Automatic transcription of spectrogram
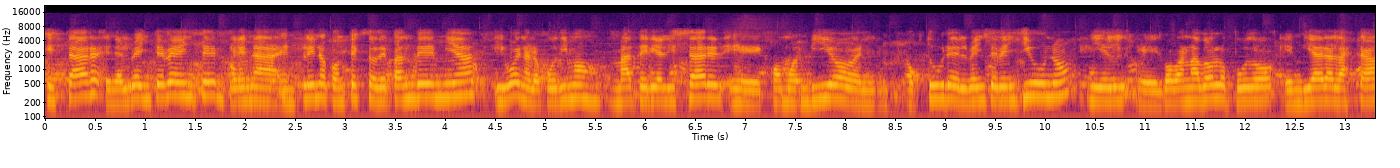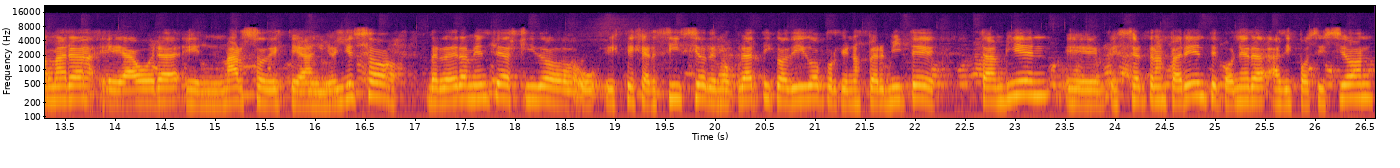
gestar en el 2020, en, plena, en pleno contexto de pandemia, y bueno, lo pudimos materializar eh, como envío en octubre del 2021 y el, el gobernador lo pudo enviar enviar a las cámaras eh, ahora en marzo de este año. Y eso verdaderamente ha sido este ejercicio democrático, digo, porque nos permite también eh, ser transparente, poner a, disposición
